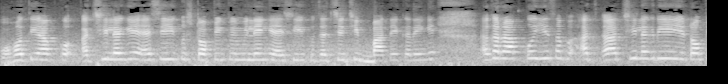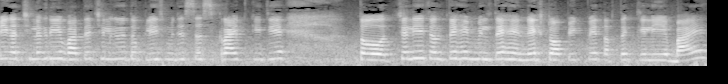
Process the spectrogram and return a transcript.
बहुत ही आपको अच्छी लगे। ऐसे ही कुछ टॉपिक पे मिलेंगे, ऐसी ही कुछ अच्छी अच्छी बातें करेंगे। अगर आपको ये सब अच्छी लग रही है, ये टॉपिक अच्छी लग रही है, बातें अच्छी लग रही है तो प्लीज़ मुझे सब्सक्राइब कीजिए। तो चलिए, चलते हैं, मिलते हैं नेक्स्ट टॉपिक पे। तब तक के लिए बाय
